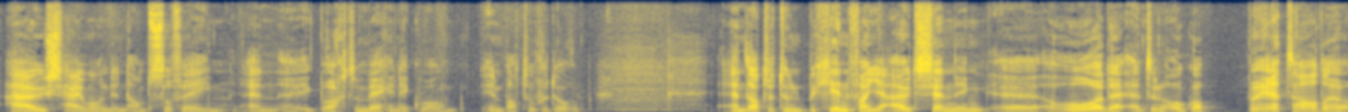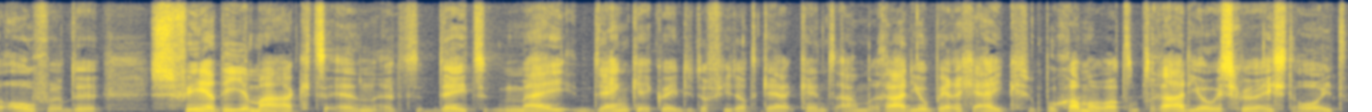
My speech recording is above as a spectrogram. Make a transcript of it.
huis. Hij woont in Amstelveen en eh, ik bracht hem weg en ik woon in Bad Hoeverdorp. En dat we toen het begin van je uitzending eh, hoorden en toen ook wel pret hadden over de sfeer die je maakt. En het deed mij denken, ik weet niet of je dat ke- kent, aan Radio Bergijk. Zo'n programma wat op de radio is geweest ooit.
